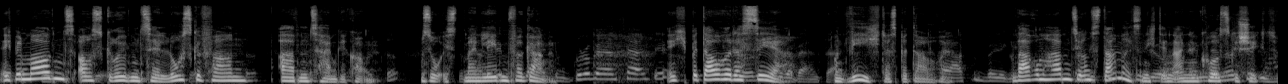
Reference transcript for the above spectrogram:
Ich bin morgens aus Gröbenzell losgefahren, abends heimgekommen. So ist mein Leben vergangen. Ich bedauere das sehr. Und wie ich das bedauere. Warum haben Sie uns damals nicht in einen Kurs geschickt?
